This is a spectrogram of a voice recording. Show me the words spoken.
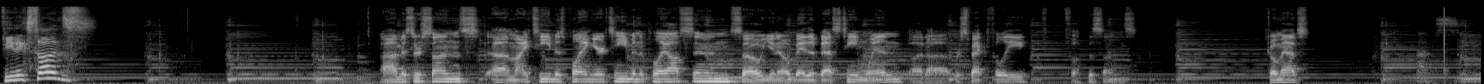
Phoenix Suns. Uh, Mr. Suns, uh, my team is playing your team in the playoffs soon, so you know, may the best team win. But uh, respectfully, fuck the Suns. Go Mavs. I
